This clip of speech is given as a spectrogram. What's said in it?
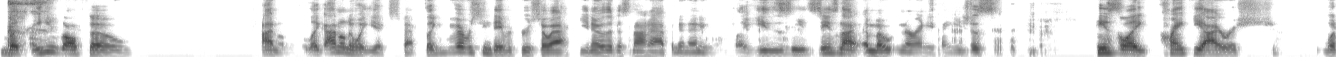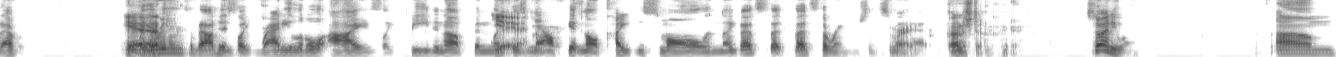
but he's also. I don't know. Like I don't know what you expect. Like if you've ever seen David Crusoe act, you know that it's not happening anyway. Like he's he's he's not emoting or anything. He's just he's like cranky Irish, whatever. Yeah, like everything's about his like ratty little eyes, like beaten up, and like Yeah. his mouth getting all tight and small, and like that's that that's the range that's Right. understood. So anyway, um,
